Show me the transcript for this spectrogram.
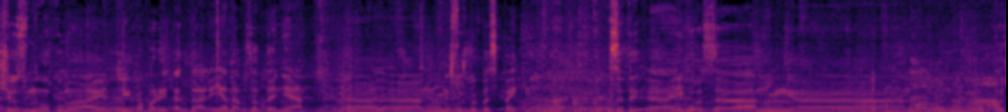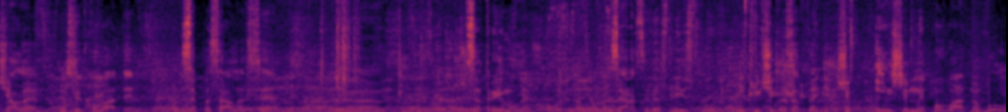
Що знову вимагають ті габари і так далі. Я дав завдання е, е, Служби безпеки, е, його за, почали слідкувати, записали все, затримали. Зараз іде слідство. І ключове завдання, щоб іншим неповадно було.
